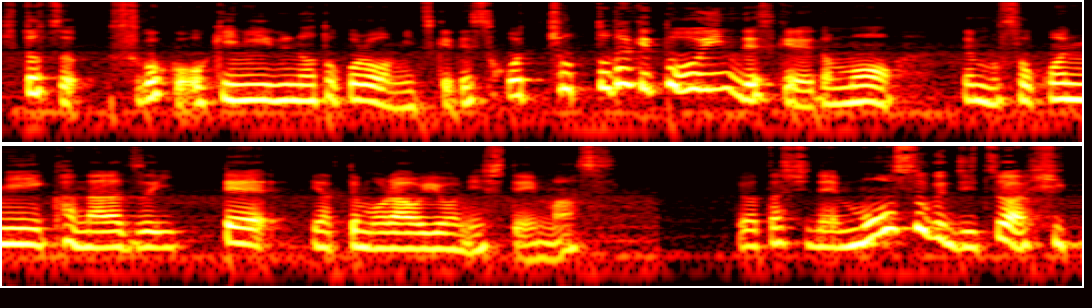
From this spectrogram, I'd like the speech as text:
一つすごくお気に入りのところを見つけてそこちょっとだけ遠いんですけれどもでもそこに必ず行ってやってもらうようにしています。で私ねもうすぐ実は引っ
